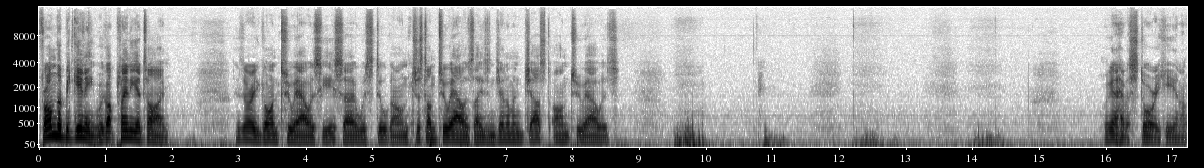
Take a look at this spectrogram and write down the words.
From the beginning. We've got plenty of time. He's already gone two hours here, so we're still going just on two hours, ladies and gentlemen. Just on two hours. We're going to have a story here, and I'm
